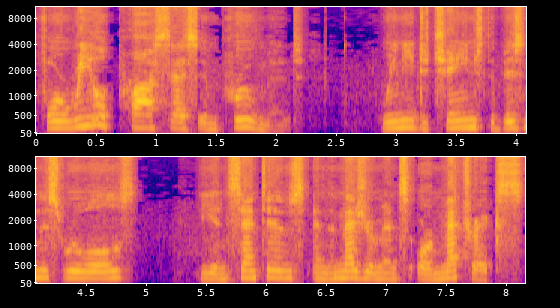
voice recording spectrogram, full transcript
For real process improvement, we need to change the business rules, the incentives, and the measurements or metrics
